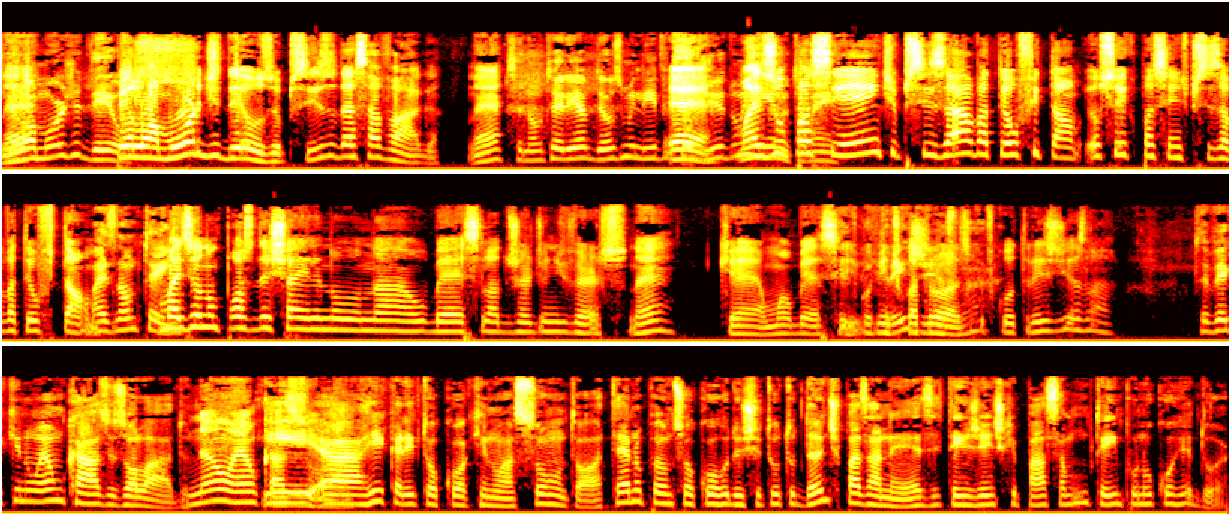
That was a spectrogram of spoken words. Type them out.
Né? Pelo amor de Deus. Pelo amor de Deus, eu preciso dessa vaga, né? Senão teria, Deus me livre, é, perdido Mas o paciente também. precisava ter o fital. Eu sei que o paciente precisava ter o fital. Mas não tem. Mas eu não posso deixar ele no, na UBS lá do Jardim Universo, né? Que é uma UBS 24 dias, horas. Né? Ficou três dias lá. Você vê que não é um caso isolado. Não é um caso e isolado. E a Ricari tocou aqui no assunto, ó, até no pronto-socorro do Instituto Dante Pazanese, tem gente que passa um tempo no corredor.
